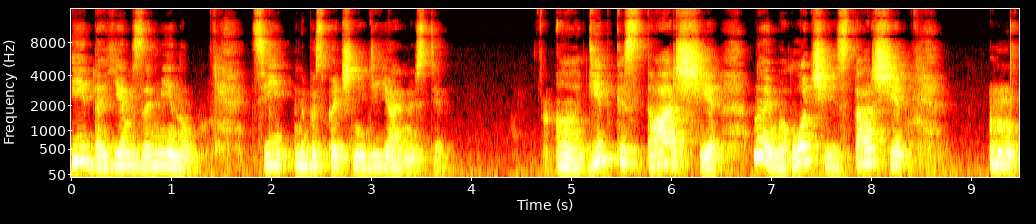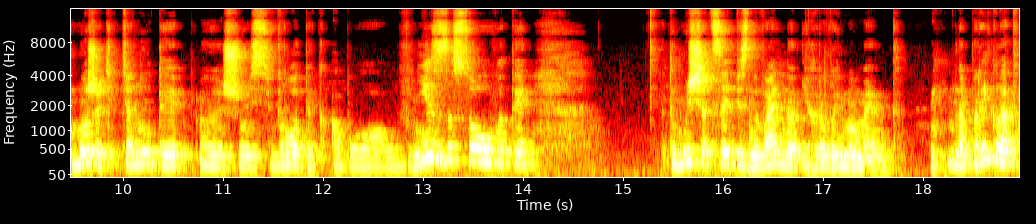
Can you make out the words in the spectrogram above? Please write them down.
і даємо заміну цій небезпечній діяльності. Дітки старші, ну і молодші, і старші можуть тягнути е, щось в ротик або в ніс засовувати, тому що це пізнавально-ігровий момент. Наприклад,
